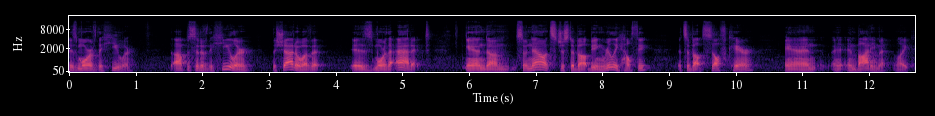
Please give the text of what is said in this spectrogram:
is more of the healer. The opposite of the healer, the shadow of it, is more the addict. And um, so now it's just about being really healthy. It's about self care and embodiment. Like,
